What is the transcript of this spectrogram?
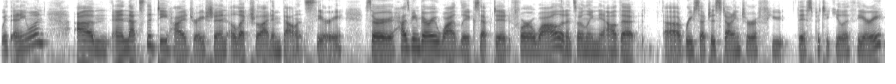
with anyone, um, and that's the dehydration electrolyte imbalance theory. So, it has been very widely accepted for a while, and it's only now that uh, research is starting to refute this particular theory.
